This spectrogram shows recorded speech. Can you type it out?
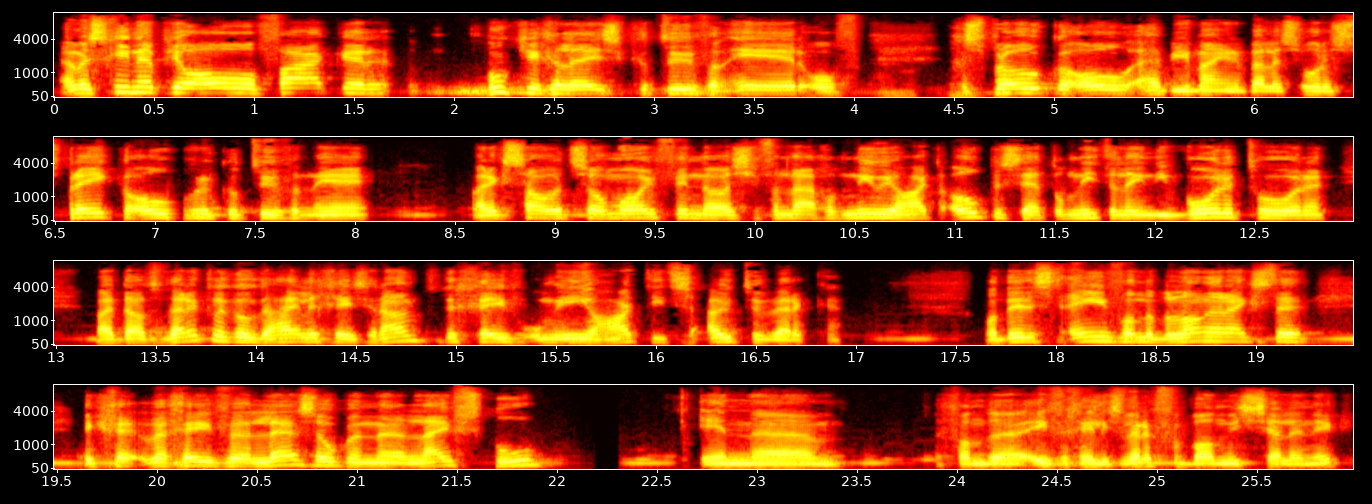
En misschien heb je al vaker een boekje gelezen, Cultuur van Eer, of gesproken, oh, heb je mij wel eens horen spreken over een cultuur van eer. Maar ik zou het zo mooi vinden als je vandaag opnieuw je hart openzet om niet alleen die woorden te horen, maar daadwerkelijk ook de Heilige Geest ruimte te geven om in je hart iets uit te werken. Want dit is een van de belangrijkste. Ik we geven les op een uh, in, uh, van de Evangelisch Werkverband, Michel en ik.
